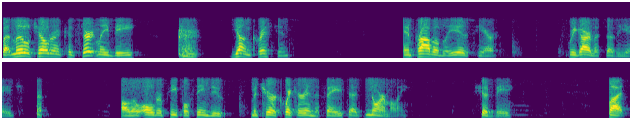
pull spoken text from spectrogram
But little children could certainly be young Christians, and probably is here, regardless of the age. Although older people seem to mature quicker in the faith, uh, normally should be. But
